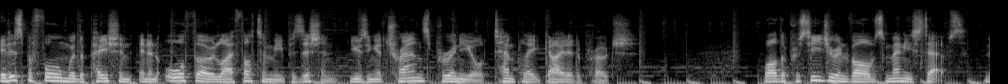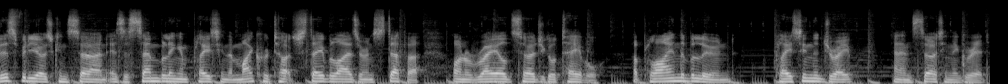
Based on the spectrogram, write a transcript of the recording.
It is performed with the patient in an ortholithotomy position using a transperineal template guided approach. While the procedure involves many steps, this video's concern is assembling and placing the microtouch stabilizer and stepper on a railed surgical table, applying the balloon, placing the drape, and inserting the grid.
